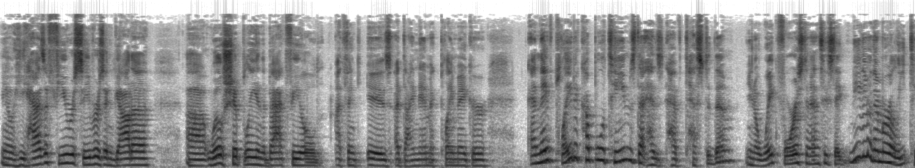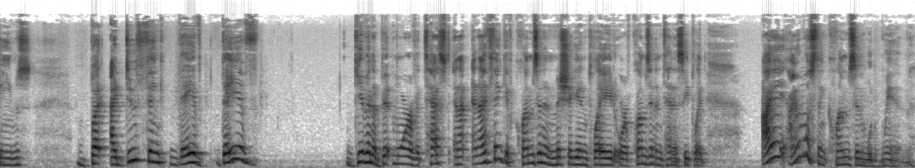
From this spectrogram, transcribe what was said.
You know, he has a few receivers and Ngata. Uh, Will Shipley in the backfield, I think, is a dynamic playmaker. And they've played a couple of teams that has have tested them. You know, Wake Forest and NC State. Neither of them are elite teams, but I do think they have they have given a bit more of a test. And I, and I think if Clemson and Michigan played, or if Clemson and Tennessee played, I, I almost think Clemson would win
